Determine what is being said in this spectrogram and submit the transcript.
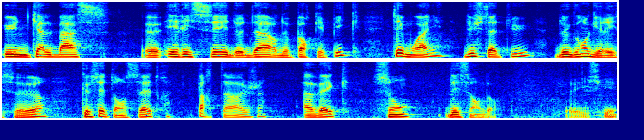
une calebasse euh, hérissée de dards de porc épic témoigne du statut de grand guérisseur que cet ancêtre partage avec son descendant. Ici,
